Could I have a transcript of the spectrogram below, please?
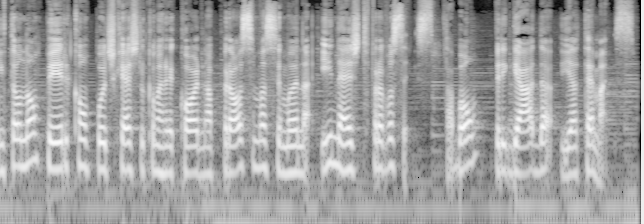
Então não percam o podcast do Câmara Record na próxima semana, inédito para vocês, tá bom? Obrigada e até mais.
